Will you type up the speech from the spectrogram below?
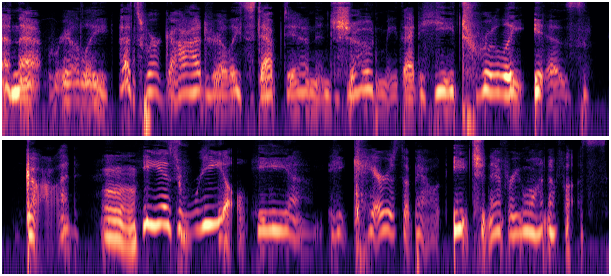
And that really, that's where God really stepped in and showed me that He truly is God. Mm. He is real. He um, he cares about each and every one of us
